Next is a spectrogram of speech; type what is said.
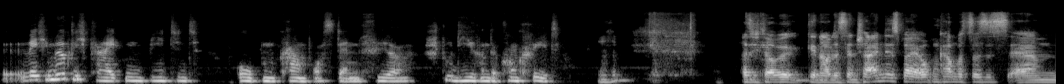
welche Möglichkeiten bietet Open Campus denn für Studierende konkret? Mhm. Also ich glaube, genau das Entscheidende ist bei Open Campus, dass es ähm,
